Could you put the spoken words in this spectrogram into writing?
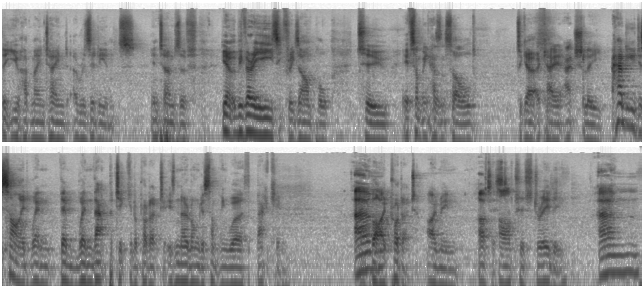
that you have maintained a resilience in terms of, you know, it would be very easy, for example, to if something hasn't sold, to go okay, actually, how do you decide when then when that particular product is no longer something worth backing? Um, By product, I mean artist. artist, really. Um,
